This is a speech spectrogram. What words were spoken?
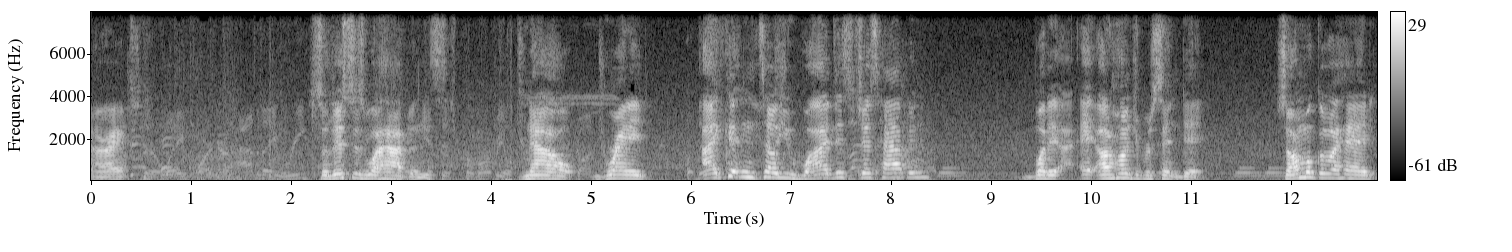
Alright. So this is what happens. Now, granted, I couldn't tell you why this just happened, but it, it 100% did. So I'm gonna go ahead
